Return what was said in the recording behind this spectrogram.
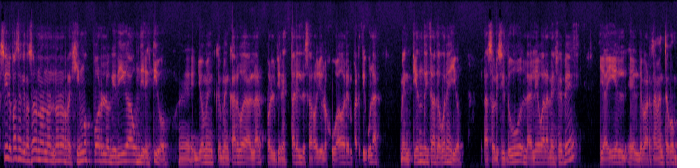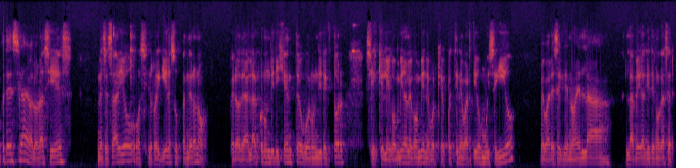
Sí, lo que pasa es que nosotros no, nos regimos por lo que diga un directivo. yo me, me encargo de hablar por el bienestar y el desarrollo de los jugadores en particular. Me entiendo y trato con ellos. La solicitud la elevo a la NFP y ahí el, departamento de competencia evaluará si es necesario o si requiere suspender o no. Pero de hablar con un dirigente o con un director, si es que le conviene o le conviene, porque después tiene partidos muy seguidos, me parece que no es la, la pega que tengo que hacer.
